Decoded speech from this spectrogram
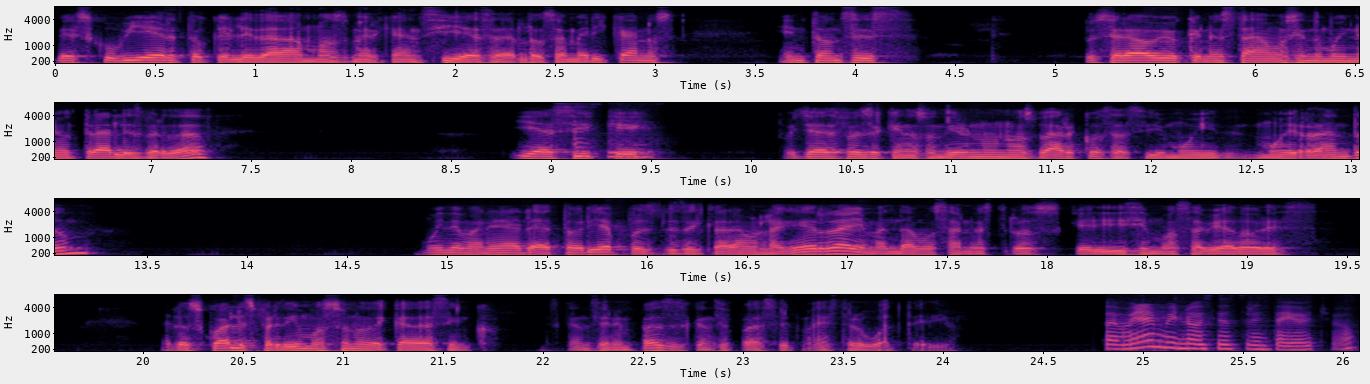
descubierto que le dábamos mercancías a los americanos. Entonces, pues era obvio que no estábamos siendo muy neutrales, ¿verdad? Y así, que, pues ya después de que nos hundieron unos barcos así muy, muy random, muy de manera aleatoria, pues les declaramos la guerra y mandamos a nuestros queridísimos aviadores, de los cuales perdimos uno de cada cinco. Descansen en paz, descanse en paz el maestro Walterio. También en 1938,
